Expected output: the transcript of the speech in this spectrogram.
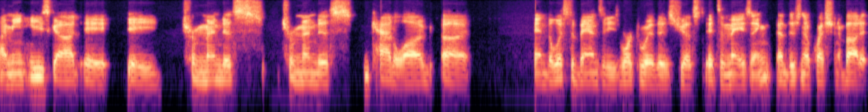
I mean, he's got a a tremendous tremendous catalog. Uh, and the list of bands that he's worked with is just it's amazing and there's no question about it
